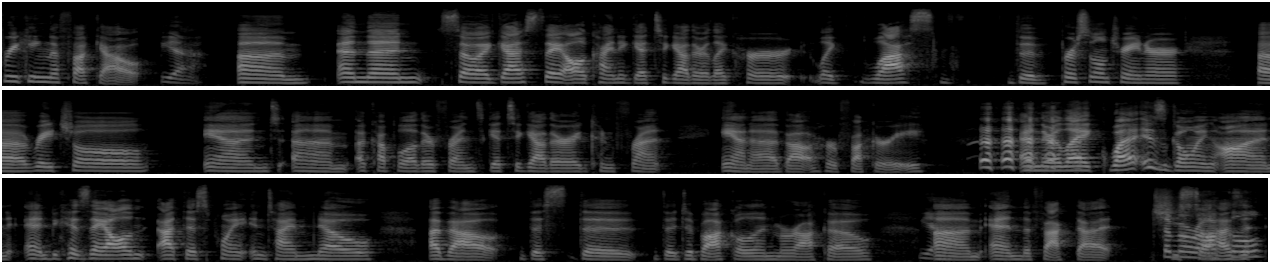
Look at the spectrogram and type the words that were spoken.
freaking the fuck out. Yeah. Um, and then so I guess they all kind of get together, like her, like last the personal trainer, uh, Rachel, and um, a couple other friends get together and confront Anna about her fuckery. and they're like, "What is going on?" And because they all at this point in time know about this the the debacle in Morocco, Yeah. um, and the fact that she still hasn't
